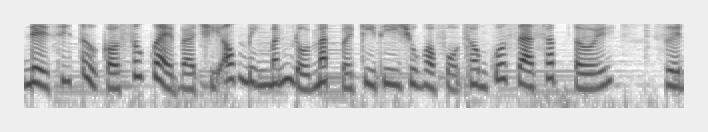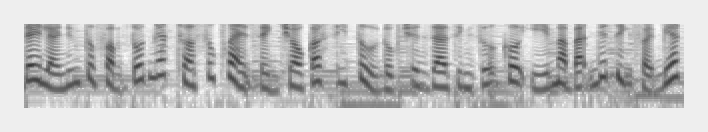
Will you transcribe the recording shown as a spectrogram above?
Để sĩ tử có sức khỏe và trí óc minh mẫn đối mặt với kỳ thi Trung học phổ thông quốc gia sắp tới, dưới đây là những thực phẩm tốt nhất cho sức khỏe dành cho các sĩ tử được chuyên gia dinh dưỡng cơ ý mà bạn nhất định phải biết.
